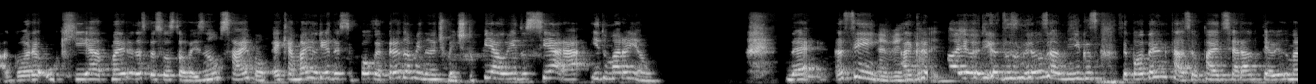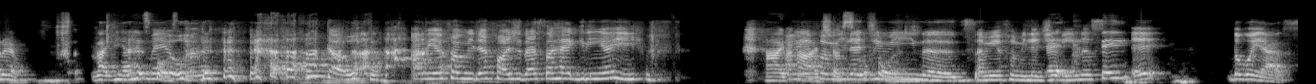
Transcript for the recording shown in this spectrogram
Agora, o que a maioria das pessoas talvez não saibam é que a maioria desse povo é predominantemente do Piauí, do Ceará e do Maranhão. Né? Assim, é a grande maioria dos meus amigos, você pode perguntar, seu pai é do Ceará, do Piauí e do Maranhão. Vai vir a resposta. Meu. Né? então, a minha família foge dessa regrinha aí. Ai, a minha Pátio, família é de Minas. A minha família é de é, Minas tem... e do Goiás.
